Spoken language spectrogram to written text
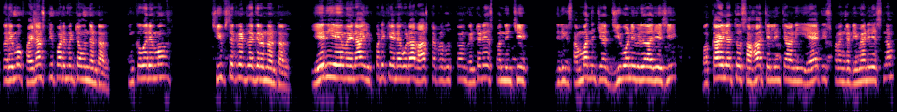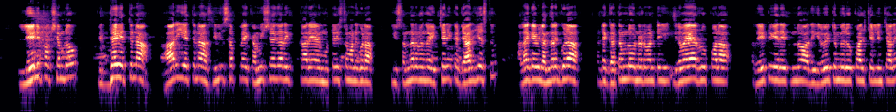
ఒకరేమో ఫైనాన్స్ డిపార్ట్మెంట్లో ఉందంటారు. ఇంకొకరేమో చీఫ్ సెక్రటరీ దగ్గర ఉందంటారు. ఏది ఏమైనా ఇప్పటికైనా కూడా రాష్ట్ర ప్రభుత్వం వెంటనే స్పందించి దీనికి సంబంధించిన జీవోని విడుదల చేసి బకాయిలతో సహా చెల్లించాలని ఏఐటీస్ పరంగా డిమాండ్ చేస్తున్నాం. లేని పక్షంలో పెద్ద ఎత్తున భారీ ఎత్తున సివిల్ సప్లై కమిషనర్ గారి కార్యాలయం ముట్టడిస్తామని కూడా ఈ సందర్భంగా హెచ్చరిక జారీ చేస్తూ అలాగే వీళ్ళందరికీ కూడా అంటే గతంలో ఉన్నటువంటి ఇరవై ఆరు రూపాయల రేటు ఏదైతుందో అది ఇరవై తొమ్మిది రూపాయలు చెల్లించాలి.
